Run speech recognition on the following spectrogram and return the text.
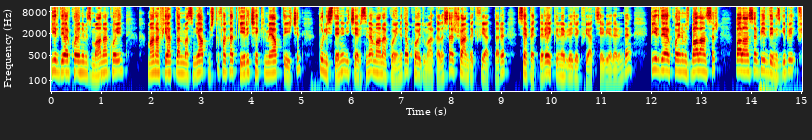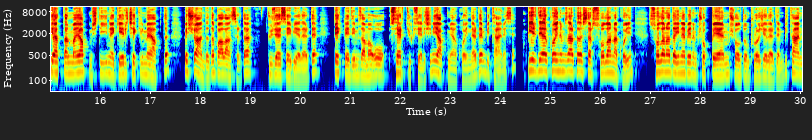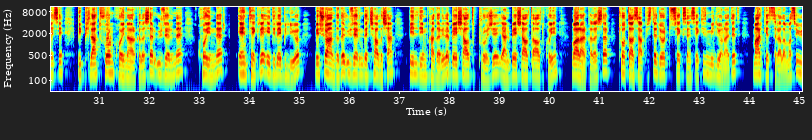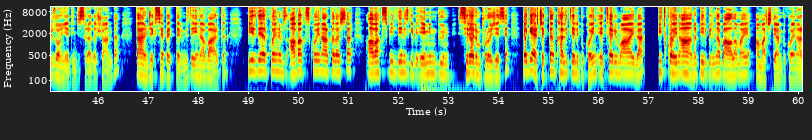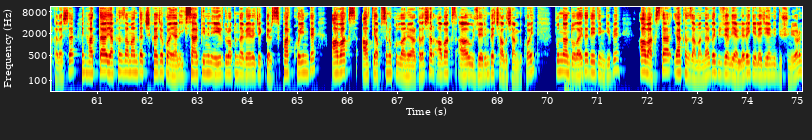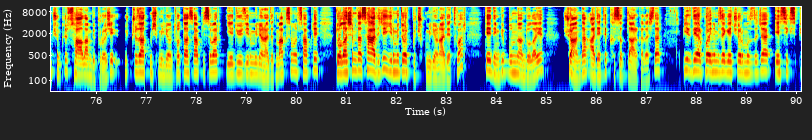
Bir diğer coin'imiz Mana Coin. Mana fiyatlanmasını yapmıştı fakat geri çekilme yaptığı için bu listenin içerisine Mana Coin'i de koydum arkadaşlar. Şu andaki fiyatları sepetlere eklenebilecek fiyat seviyelerinde. Bir diğer coin'imiz Balancer. Balancer bildiğiniz gibi fiyatlanma yapmıştı. Yine geri çekilme yaptı ve şu anda da Balancer'da güzel seviyelerde beklediğimiz ama o sert yükselişini yapmayan coinlerden bir tanesi. Bir diğer coin'imiz arkadaşlar Solana coin. Solana da yine benim çok beğenmiş olduğum projelerden bir tanesi. Bir platform coin'i arkadaşlar. Üzerine coin'ler entegre edilebiliyor ve şu anda da üzerinde çalışan bildiğim kadarıyla 5-6 proje yani 5-6 altcoin var arkadaşlar. Total supply'de 488 milyon adet. Market sıralaması 117. sırada şu anda. Daha önceki sepetlerimizde yine vardı. Bir diğer coin'imiz AVAX coin arkadaşlar. AVAX bildiğiniz gibi Emin Gün Sirer'in projesi ve gerçekten kaliteli bir coin. Ethereum ağıyla Bitcoin ağını birbirine bağlamayı amaçlayan bir coin arkadaşlar. Hatta yakın zamanda çıkacak olan yani XRP'nin airdrop'unda verecekleri Spark coin de AVAX altyapısını kullanıyor arkadaşlar. AVAX ağı üzerinde çalışan bir coin. Bundan dolayı da dediğim gibi AVAX da yakın zamanlarda güzel yerlere geleceğini düşünüyorum. Çünkü sağlam bir proje. 360 milyon total supply'si var. 720 milyon adet maksimum supply. Dolaşımda sadece 24,5 milyon adet var. Dediğim gibi bundan dolayı şu anda adeti kısıtlı arkadaşlar. Bir diğer coin'imize geçiyorum hızlıca. SXP.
